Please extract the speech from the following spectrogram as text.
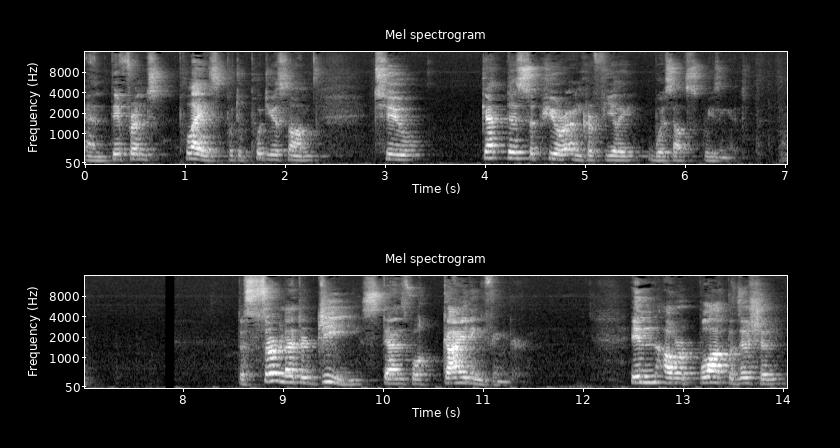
and different place to put your thumb to get this secure anchor feeling without squeezing it. The third letter G stands for guiding finger. In our block position,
